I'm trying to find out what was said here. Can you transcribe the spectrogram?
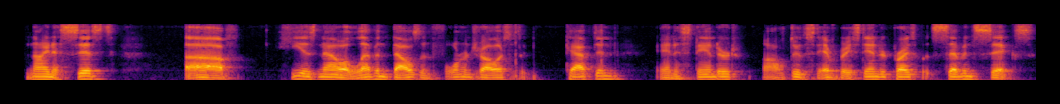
9 assists. Uh, he is now $11,400 as a captain, and his standard, I'll do this to everybody's standard price, but 7 6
